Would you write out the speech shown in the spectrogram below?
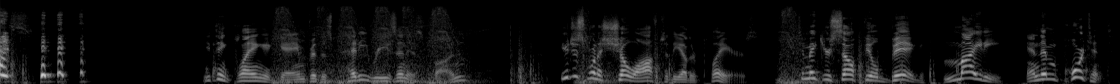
meaningless. you think playing a game for this petty reason is fun? You just want to show off to the other players, to make yourself feel big, mighty, and important.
